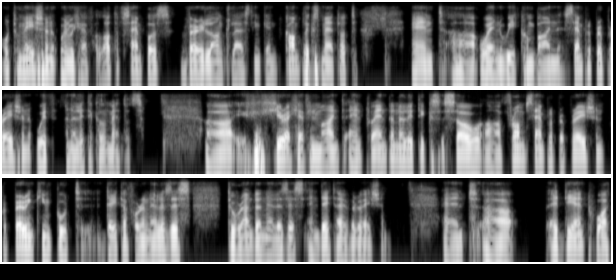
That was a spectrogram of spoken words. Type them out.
automation, when we have a lot of samples, very long lasting and complex method, and uh, when we combine sample preparation with analytical methods. Uh, here I have in mind end-to-end -end analytics. So uh, from sample preparation, preparing input data for analysis to run the analysis and data evaluation. And uh, at the end, what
